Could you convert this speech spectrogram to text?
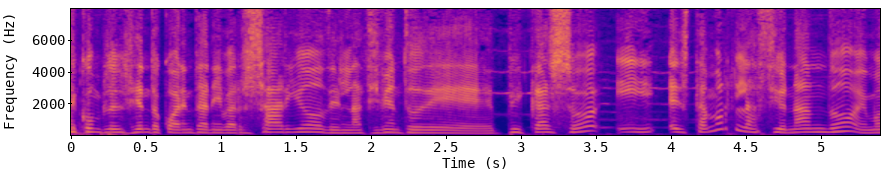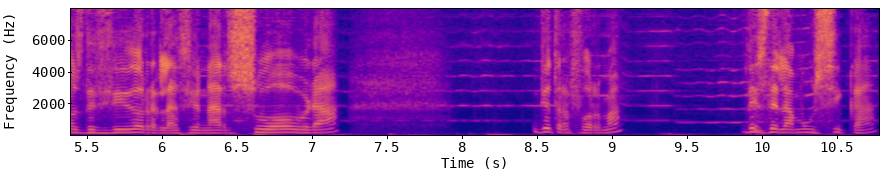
Se cumple el 140 aniversario del nacimiento de Picasso y estamos relacionando, hemos decidido relacionar su obra de otra forma, desde la música.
